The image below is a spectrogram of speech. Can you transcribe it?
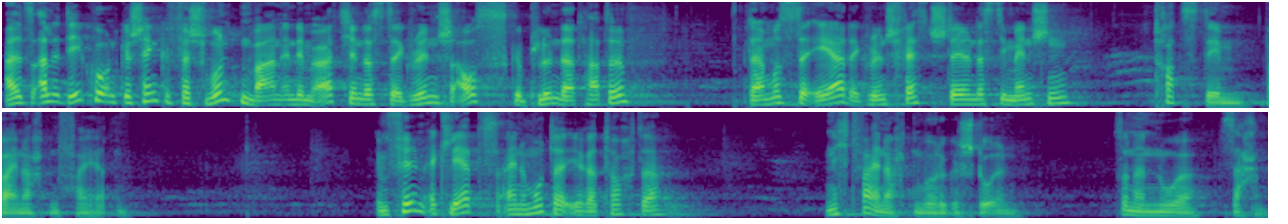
Als alle Deko und Geschenke verschwunden waren in dem Örtchen, das der Grinch ausgeplündert hatte, da musste er, der Grinch, feststellen, dass die Menschen trotzdem Weihnachten feierten. Im Film erklärt eine Mutter ihrer Tochter, nicht Weihnachten wurde gestohlen, sondern nur Sachen.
